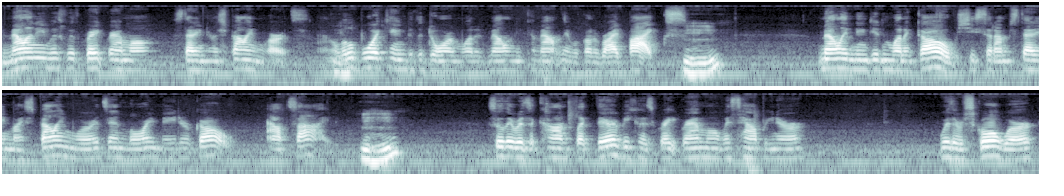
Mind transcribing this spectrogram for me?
Melanie was with great grandma studying her spelling words. And a little boy came to the door and wanted Melanie to come out, and they were going to ride bikes. Mm-hmm. Melanie didn't want to go. She said, I'm studying my spelling words, and Lori made her go outside. Mm-hmm. So there was a conflict there because great grandma was helping her with her schoolwork.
